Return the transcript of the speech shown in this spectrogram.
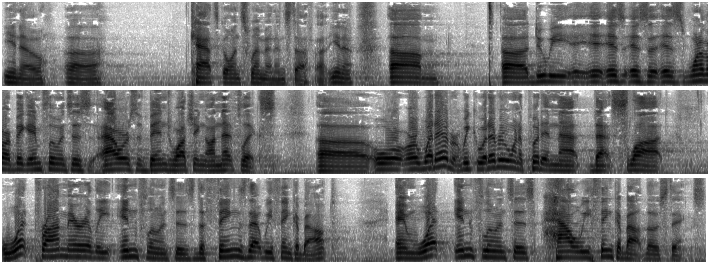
you know, uh, cats going swimming and stuff? you know. Um, do we is, is, is one of our big influences hours of binge watching on Netflix uh, or, or whatever we whatever we want to put in that that slot what primarily influences the things that we think about and what influences how we think about those things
